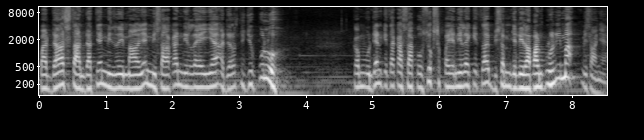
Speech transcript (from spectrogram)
Padahal standarnya minimalnya misalkan nilainya adalah 70. Kemudian kita kasih kusuk supaya nilai kita bisa menjadi 85 misalnya.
